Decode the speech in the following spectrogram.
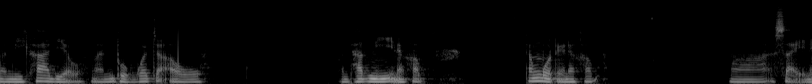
มันมีค่าเดียว งั้นผมก็จะเอาบรรทัดนี้นะครับ ทั้งหมดเลยนะครับ มาใส่ใน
